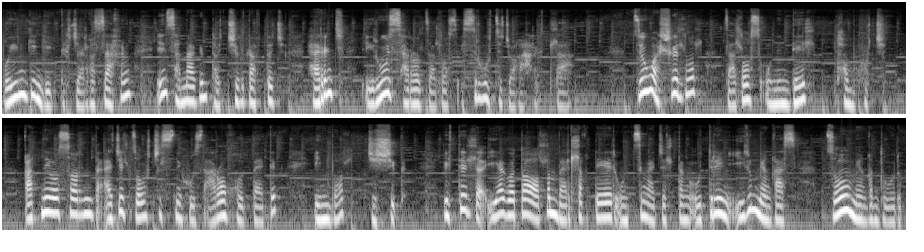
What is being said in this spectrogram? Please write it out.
буянгийн гэгдэх жаргал сайхан энэ санааг нь точиг давтаж харин ч эрүүл саруул залуус эсэргүүцэж байгаа харагдлаа. Зөв ашиглавал залуус үнэндээ л том хүч. Гадны улс оронд ажил зуурчилсны хүс 10% байдаг. Энэ бол жишг. Гэтэл яг одоо олон барилга дээр үндсэн ажилтан өдрийн 90 мянгаас 100 мянган төгрөг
